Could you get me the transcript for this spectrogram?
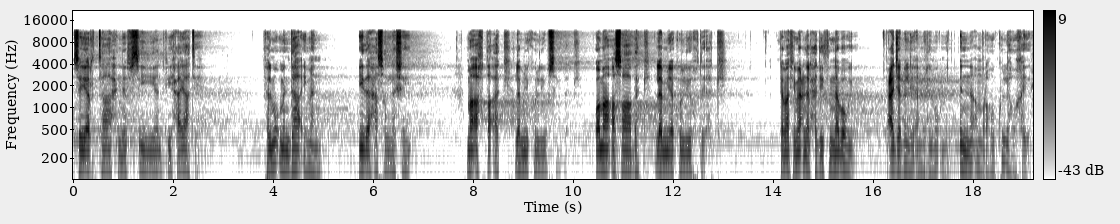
سيرتاح نفسيا في حياته. فالمؤمن دائما إذا حصل له شيء ما أخطأك لم يكن ليصيبك وما أصابك لم يكن ليخطئك. كما في معنى الحديث النبوي عجبا لأمر المؤمن إن أمره كله خير.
